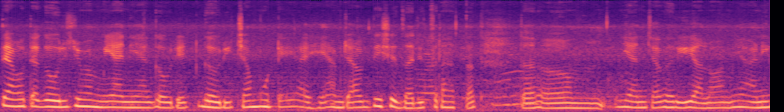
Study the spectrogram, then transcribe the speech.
त्या होत्या गौरीची मम्मी आणि या गौरी गौरीच्या मोठे आहे. आमच्या अगदी शेजारीच राहतात. तर यांच्या घरी आलो आम्ही आणि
